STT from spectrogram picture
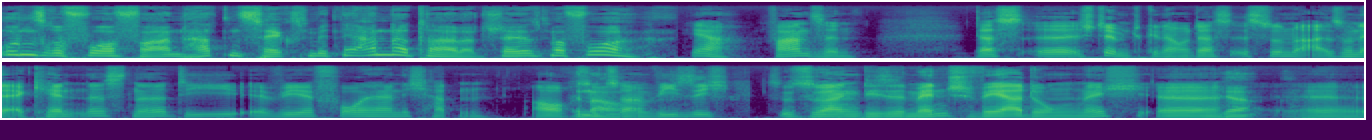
unsere Vorfahren hatten Sex mit Neandertalern. Stell dir das mal vor. Ja, Wahnsinn. Das äh, stimmt, genau. Das ist so eine, so eine Erkenntnis, ne, die wir vorher nicht hatten. Auch Genau. sozusagen, wie sich sozusagen diese Menschwerdung, nicht, äh, Ja. äh,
